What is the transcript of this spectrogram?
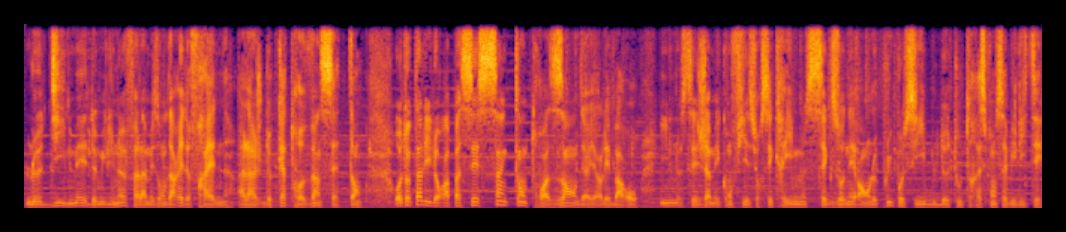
le 10 mai 2009 à la maison d'arrêt de Fresnes, à l'âge de 87 ans. Au total, il aura passé 53 ans derrière les barreaux. Il ne s'est jamais confié sur ses crimes, s'exonérant le plus possible de toute responsabilité.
